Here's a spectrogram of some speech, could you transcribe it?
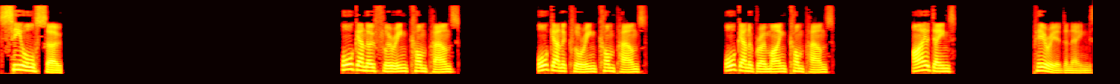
See also Organofluorine compounds Organochlorine compounds Organobromine compounds Iodines Periodinanes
